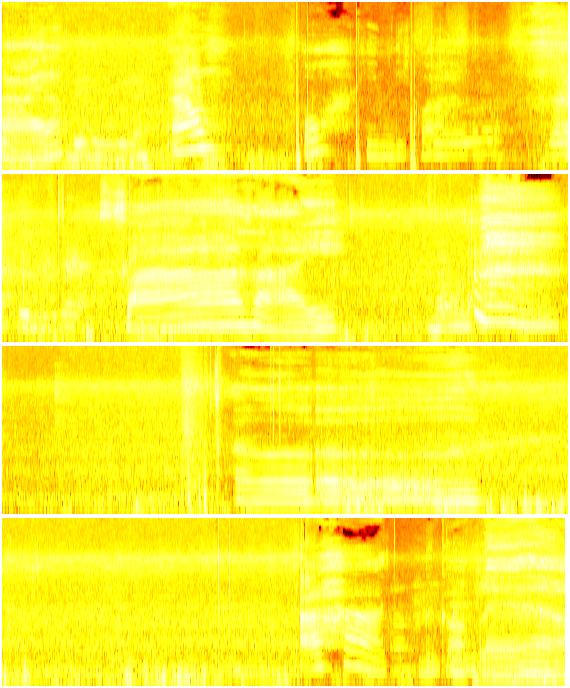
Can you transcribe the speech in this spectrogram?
ตายแล้ว เอ้า โอ้พิมพ์ดีกว่าได้คืนนี้แม่ฟ้าใสแล้วมึงเออเออเออเอออาฮ่านึกออกแล้ว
